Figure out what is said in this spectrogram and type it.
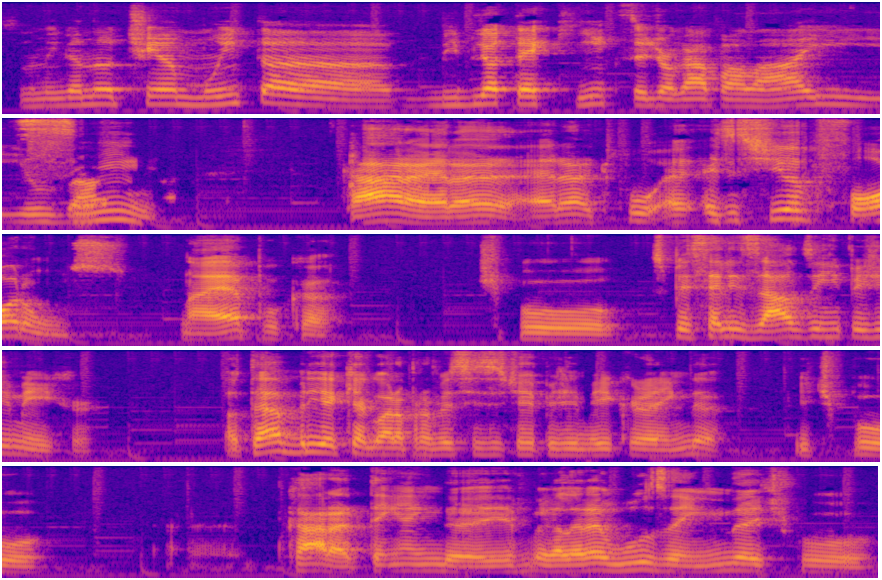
Se não me engano, eu tinha muita bibliotequinha que você jogava lá e, e usava. Sim. Cara, era, era tipo, é, existia fóruns na época, tipo, especializados em RPG Maker. Eu até abri aqui agora para ver se existe RPG Maker ainda. E, tipo, cara, tem ainda. A galera usa ainda, tipo.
